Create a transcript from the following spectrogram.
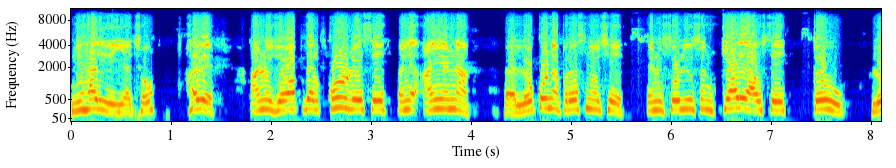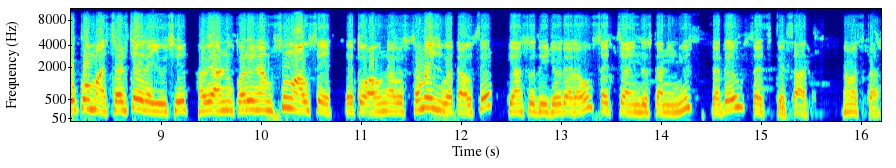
નિહાળી રહ્યા છો? હવે આનો જવાબદાર કોણ રહેશે અને અહીંયાના લોકોના પ્રશ્નો છે, એનું સોલ્યુશન ક્યારે આવશે તેવું લોકોમાં ચર્ચાઈ રહ્યું છે. હવે આનું પરિણામ શું આવશે એ તો આવનારો સમય જ બતાવશે. ત્યાં સુધી જોતા રહો સચ્ચા હિન્દુસ્તાની ન્યૂઝ. સદૈવ સચ કે સાથ. નમસ્કાર.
